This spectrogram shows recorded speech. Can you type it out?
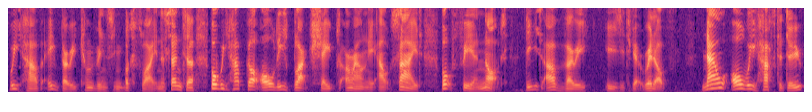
we have a very convincing butterfly in the center but we have got all these black shapes around the outside. But fear not, these are very easy to get rid of. Now all we have to do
